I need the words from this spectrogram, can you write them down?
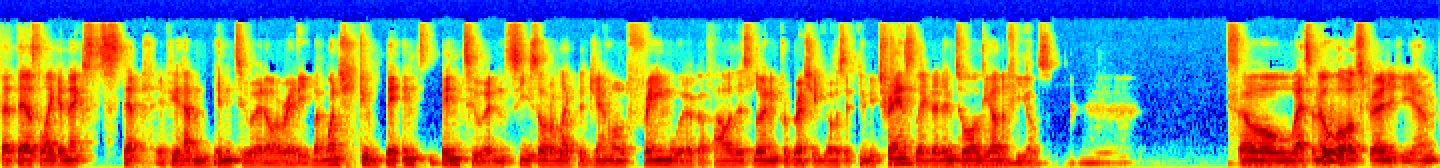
that there's like a next step if you haven't been to it already. But once you've been been to it and see sort of like the general framework of how this learning progression goes, it can be translated into all the other fields. So as an overall strategy, and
